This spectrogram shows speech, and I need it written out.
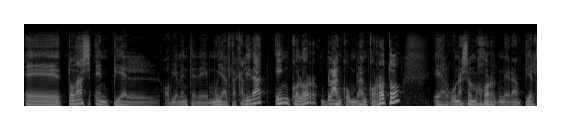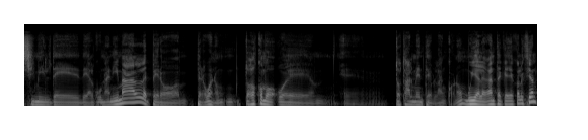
eh, todas en piel obviamente de muy alta calidad, en color blanco, un blanco roto. Eh, algunas a lo mejor eran piel símil de, algún animal, pero, pero bueno, todo como, eh, totalmente blanco, ¿no? Muy elegante aquella colección,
